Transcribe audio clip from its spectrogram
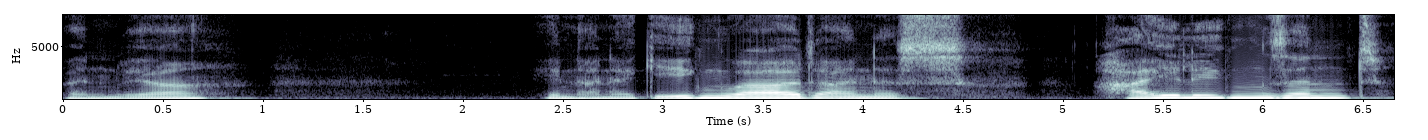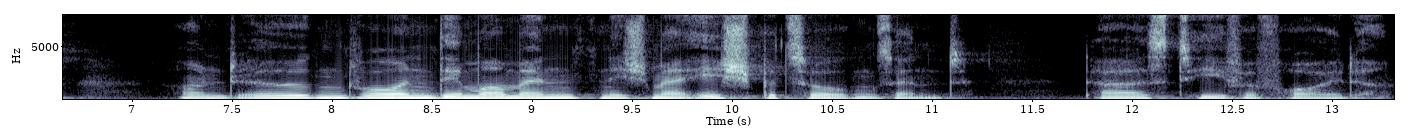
Wenn wir in einer Gegenwart eines Heiligen sind und irgendwo in dem Moment nicht mehr ich bezogen sind, da ist tiefe Freude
